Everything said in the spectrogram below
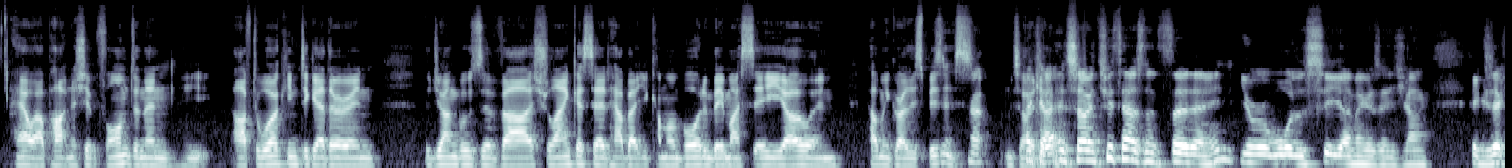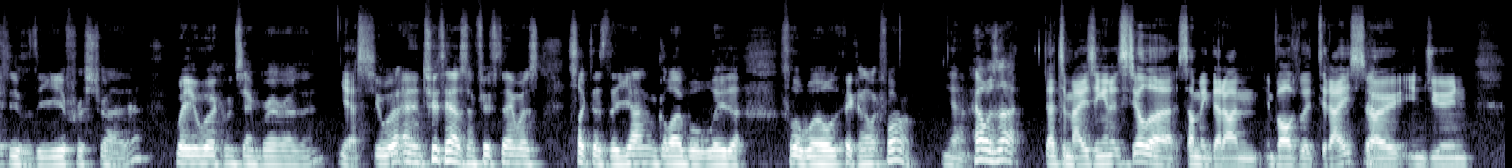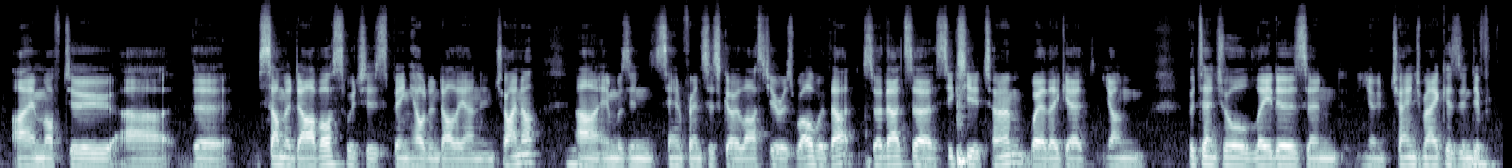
how our partnership formed. And then he, after working together in the jungles of uh, Sri Lanka, said, "How about you come on board and be my CEO and help me grow this business?" Yeah. And so okay, and so in 2013, you were awarded CEO Magazine's Young Executive of the Year for Australia, where you're working with Zambrero then. Yes. You were, and in 2015 was selected as the Young Global Leader for the World Economic Forum. Yeah. How was that? That's amazing, and it's still uh, something that I'm involved with today. So in June, I'm off to uh, the Summer Davos, which is being held in Dalian in China, uh, and was in San Francisco last year as well with that. So that's a six-year term where they get young potential leaders and you know change makers in different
